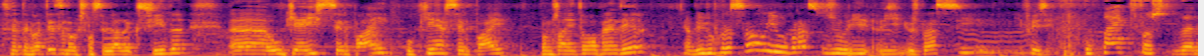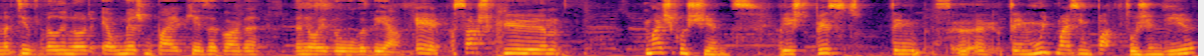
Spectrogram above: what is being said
portanto agora tens uma responsabilidade acrescida. Ah, o que é isto ser pai? O que é ser pai? Vamos lá então aprender, abrir o coração e, o braço, e, e os braços e, e foi assim. O pai que foste da Matilde da Leonor é o mesmo pai que és agora da Noé e do Gabriel. É, sabes que hum, mais consciente. Este peso tem, eh, tem muito mais impacto hoje em dia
